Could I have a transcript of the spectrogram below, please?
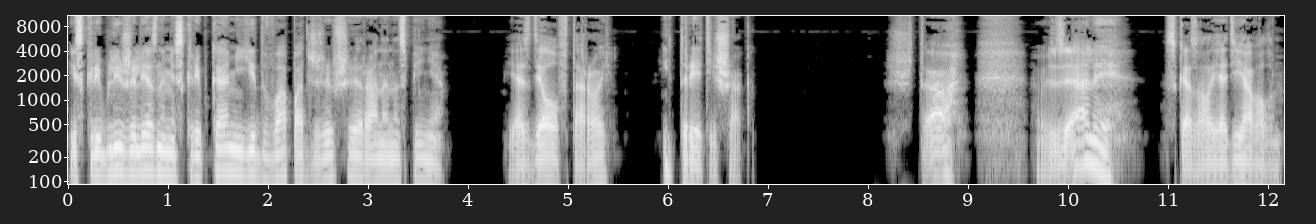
и скребли железными скребками едва поджившие раны на спине. Я сделал второй и третий шаг. «Что, взяли?» — сказал я дьяволом.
